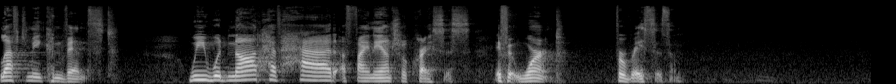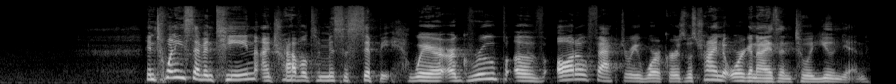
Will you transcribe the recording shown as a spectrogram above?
left me convinced we would not have had a financial crisis if it weren't for racism. In 2017, I traveled to Mississippi, where a group of auto factory workers was trying to organize into a union.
